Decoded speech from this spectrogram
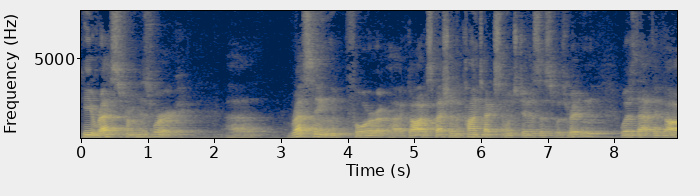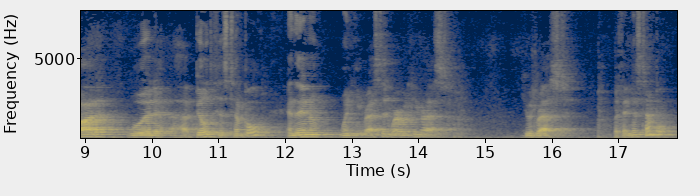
He rests from his work. Uh, resting for uh, God, especially in the context in which Genesis was written, was that the God would uh, build his temple, and then when he rested, where would he rest? He would rest within his temple.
